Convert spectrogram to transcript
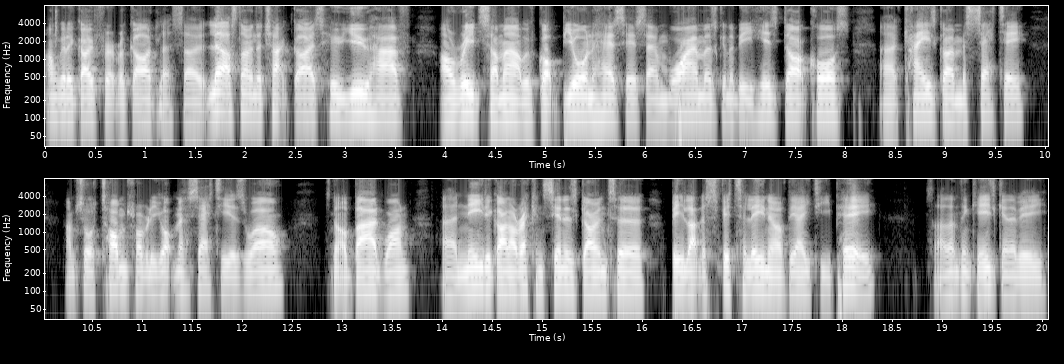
I'm going to go for it regardless. So let us know in the chat, guys, who you have. I'll read some out. We've got Bjorn Hez here saying Ymer's going to be his dark horse. Uh, Kay's going Musetti. I'm sure Tom's probably got Musetti as well. It's not a bad one. Uh, Niedergang, I reckon Sinner's going to be like the Svitolina of the ATP. So I don't think he's going to be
